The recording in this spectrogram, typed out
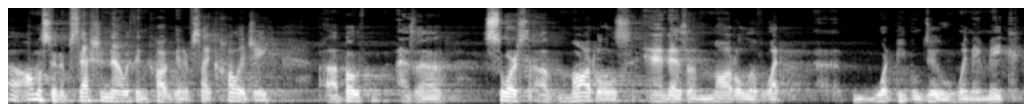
uh, almost an obsession now within cognitive psychology, uh, both as a source of models and as a model of what uh, what people do when they make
